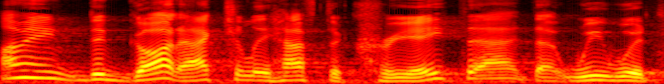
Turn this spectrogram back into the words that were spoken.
I mean, did God actually have to create that, that we would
